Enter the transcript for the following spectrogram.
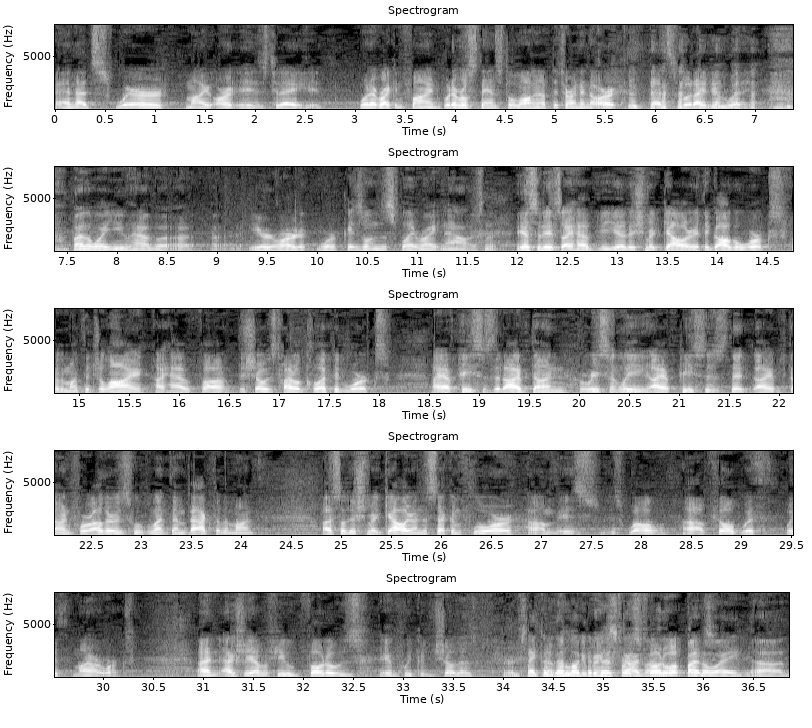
And that's where my art is today. It, whatever I can find, whatever will stand still long enough to turn into art, that's what I do with it. By the way, you have a, a, your artwork is on display right now, isn't it? Yes, it is. I have the uh, the Schmidt Gallery at the Goggle Works for the month of July. I have uh, the show is titled Collected Works. I have pieces that I've done recently. I have pieces that I've done for others who've lent them back for the month. Uh, so the Schmidt Gallery on the second floor um, is is well uh, filled with with my artworks. And actually, I have a few photos. If we could show those. Sure. Take a Uh, good we look at this guy. first By, photo the, up, by the way, uh,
